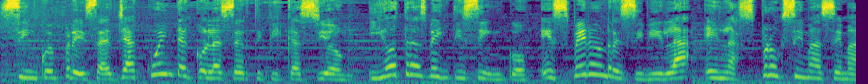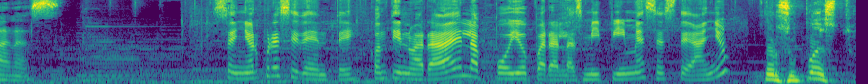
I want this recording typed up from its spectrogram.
Cinco empresas ya cuentan con la certificación y otras 25 esperan recibirla en las próximas semanas. Señor presidente, ¿continuará el apoyo para las MIPIMES este año? Por supuesto.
